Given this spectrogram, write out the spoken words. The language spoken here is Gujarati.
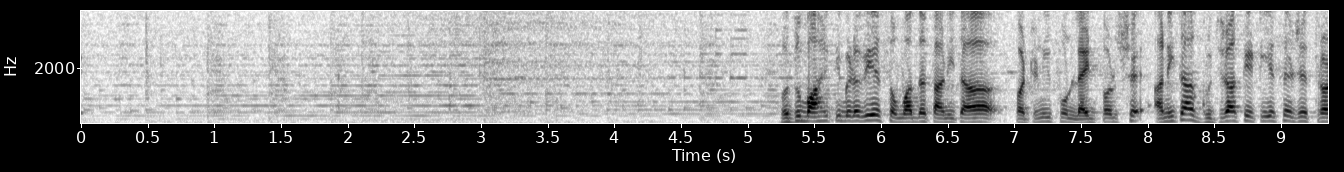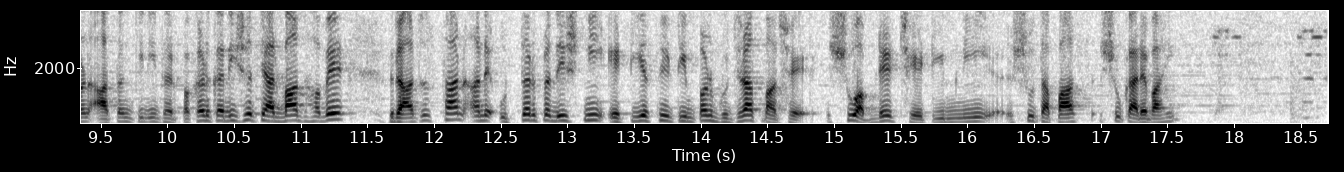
વધુ માહિતી મેળવીએ સંવાદદાતા અનિતા પટણી ફોન લાઈન પર છે. અનિતા ગુજરાત એટીએસે જે ત્રણ આતંકીની ધરપકડ કરી છે ત્યારબાદ હવે રાજસ્થાન અને ઉત્તર પ્રદેશની એટીએસની ટીમ પણ ગુજરાતમાં છે. શું અપડેટ છે ટીમની? શું તપાસ? શું કાર્યવાહી?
